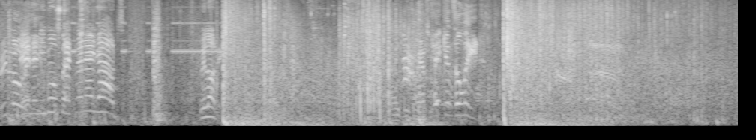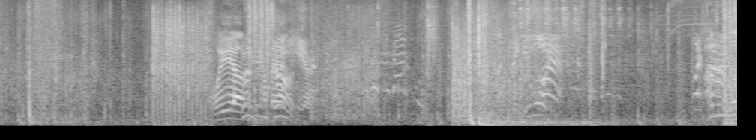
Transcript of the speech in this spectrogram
Reloading. Enemy movement! Grenade out! Reloading. Right have taken the lead. We are in command charge. here. I'm reloading.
